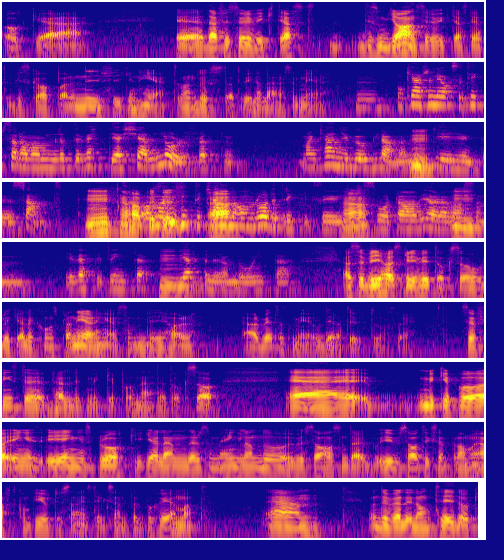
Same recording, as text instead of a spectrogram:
Och eh, Eh, därför så är det viktigast, det som jag anser är viktigast är att vi skapar en nyfikenhet och en lust att vilja lära sig mer. Mm. Och kanske ni också tipsar dem om lite vettiga källor för att man kan ju googla men mm. mycket är ju inte sant. Mm, ja, om man inte kan ja. området riktigt så är det ja. kanske svårt att avgöra vad mm. som är vettigt och inte. Mm. Hjälper ni dem då att hitta? Alltså vi har skrivit också olika lektionsplaneringar som vi har arbetat med och delat ut och sådär. Sen finns det väldigt mycket på nätet också. Eh, mycket på engels i engelskspråkiga länder som England och USA. Och sånt där. I USA till exempel har man haft computer science till exempel på schemat eh, under väldigt lång tid. Och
